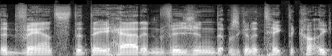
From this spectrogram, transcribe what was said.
advance that they had envisioned that was going to take the co- like?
